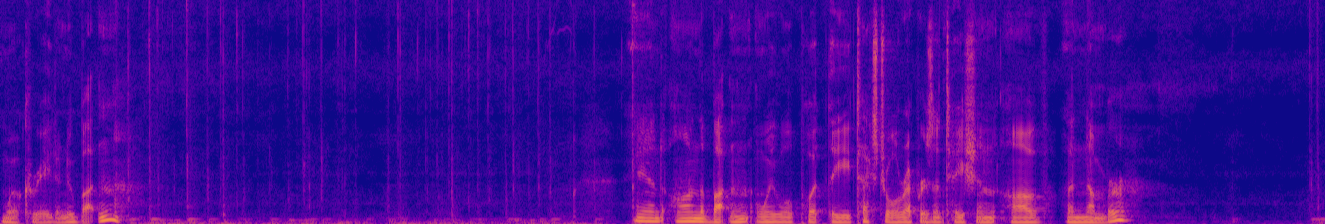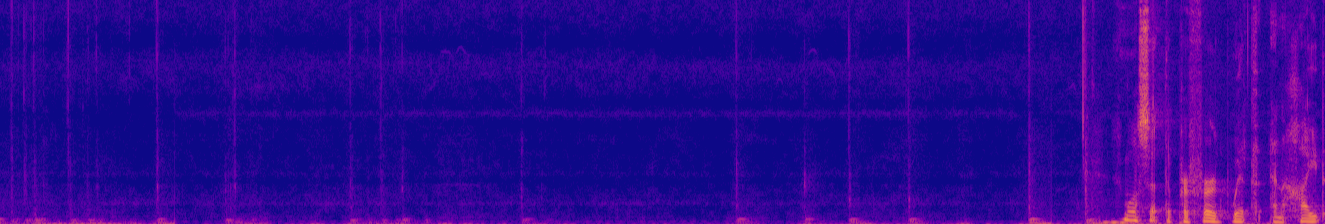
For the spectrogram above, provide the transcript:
We'll create a new button. And on the button, we will put the textual representation of a number And we'll set the preferred width and height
